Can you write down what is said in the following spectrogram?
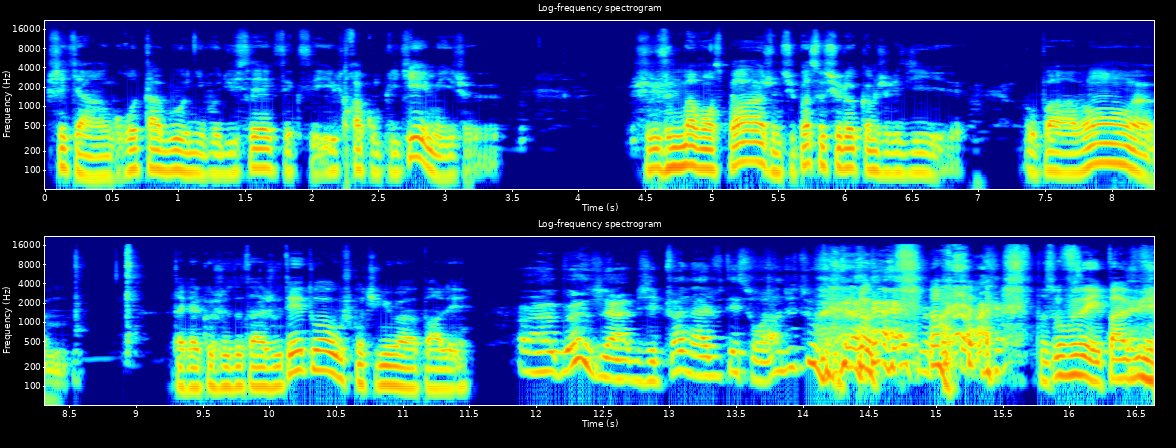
Je sais qu'il y a un gros tabou au niveau du sexe et que c'est ultra compliqué, mais je, je, je ne m'avance pas, je ne suis pas sociologue comme je l'ai dit auparavant. Euh, T'as quelque chose d'autre à ajouter, toi, ou je continue à parler? Euh, ouais, j'ai, j'ai plus rien à ajouter sur rien du tout. Parce que vous avez pas vu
